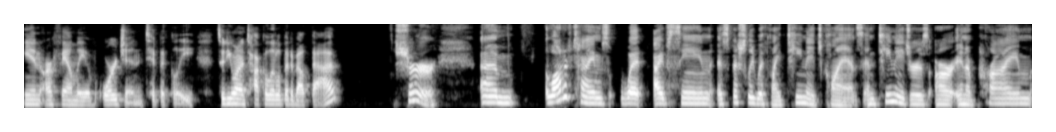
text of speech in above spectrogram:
in our family of origin typically. So, do you want to talk a little bit about that? Sure. Um, a lot of times, what I've seen, especially with my teenage clients, and teenagers are in a prime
